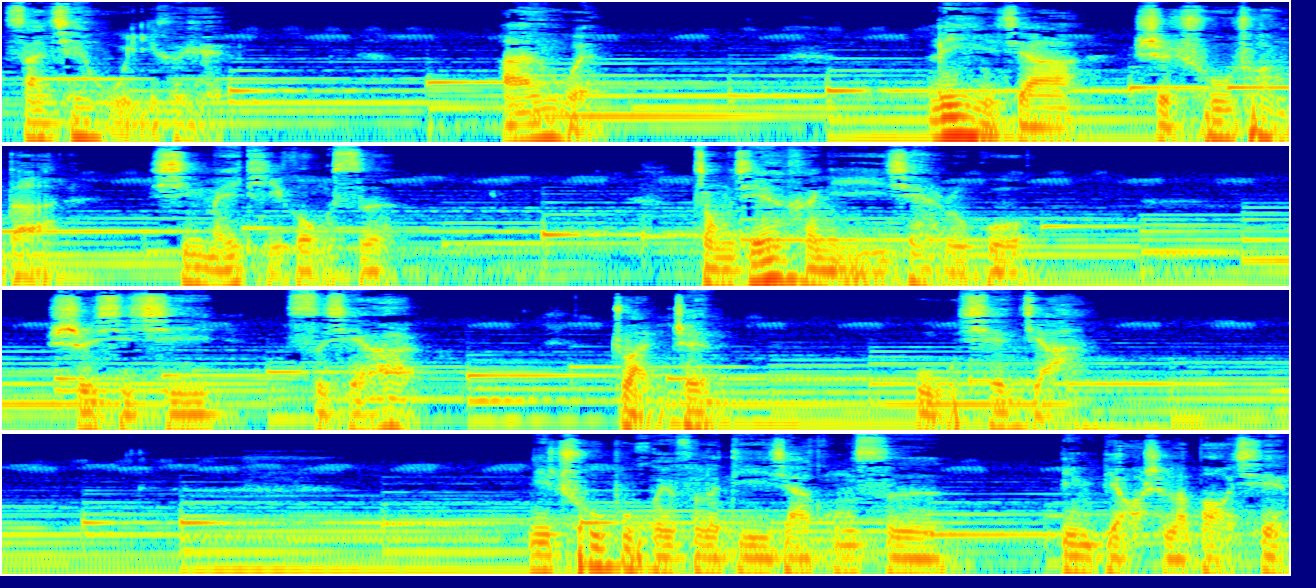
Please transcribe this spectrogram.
三千五一个月，安稳。另一家是初创的新媒体公司，总监和你一见如故，实习期四千二，转正五千加。你初步回复了第一家公司。并表示了抱歉。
